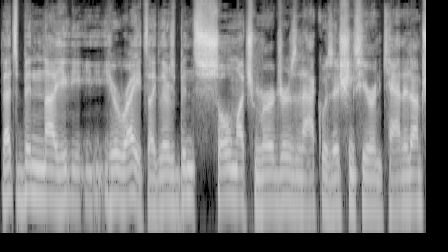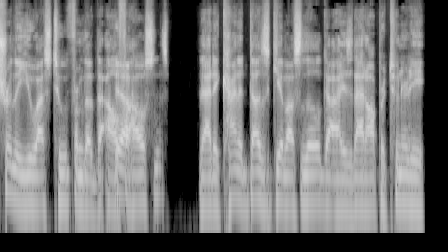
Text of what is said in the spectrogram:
that's been uh, you, are right. Like there's been so much mergers and acquisitions here in Canada. I'm sure in the U.S. too from the the alpha yeah. houses that it kind of does give us little guys that opportunity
